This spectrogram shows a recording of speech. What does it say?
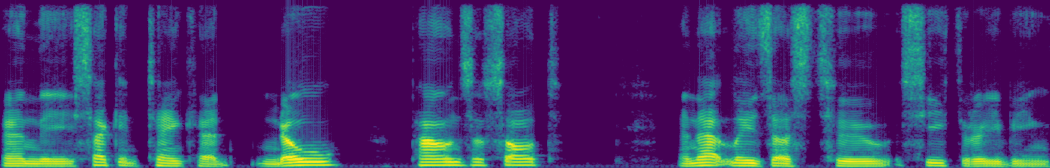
and the second tank had no pounds of salt. And that leads us to C3 being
